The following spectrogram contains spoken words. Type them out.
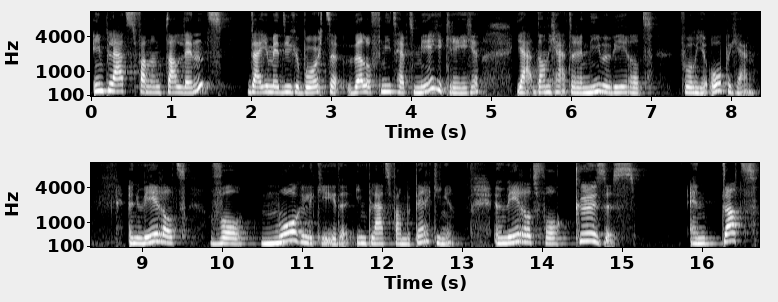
in plaats van een talent dat je met die geboorte wel of niet hebt meegekregen, ja, dan gaat er een nieuwe wereld voor je opengaan. Een wereld vol mogelijkheden in plaats van beperkingen. Een wereld vol keuzes. En dat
